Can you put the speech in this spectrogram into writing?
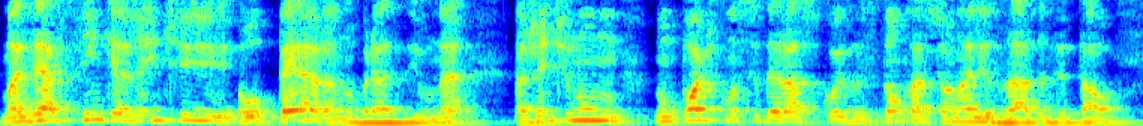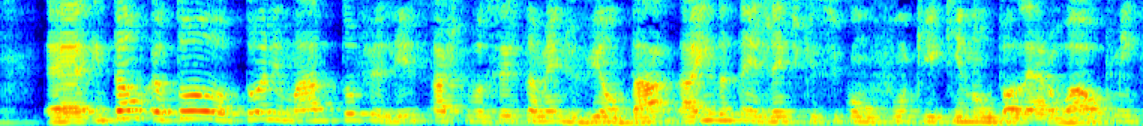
mas é assim que a gente opera no Brasil, né? A gente não, não pode considerar as coisas tão racionalizadas e tal. É, então eu tô, tô animado, tô feliz. Acho que vocês também deviam estar. Tá. Ainda tem gente que se confunde, que, que não tolera o Alckmin.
